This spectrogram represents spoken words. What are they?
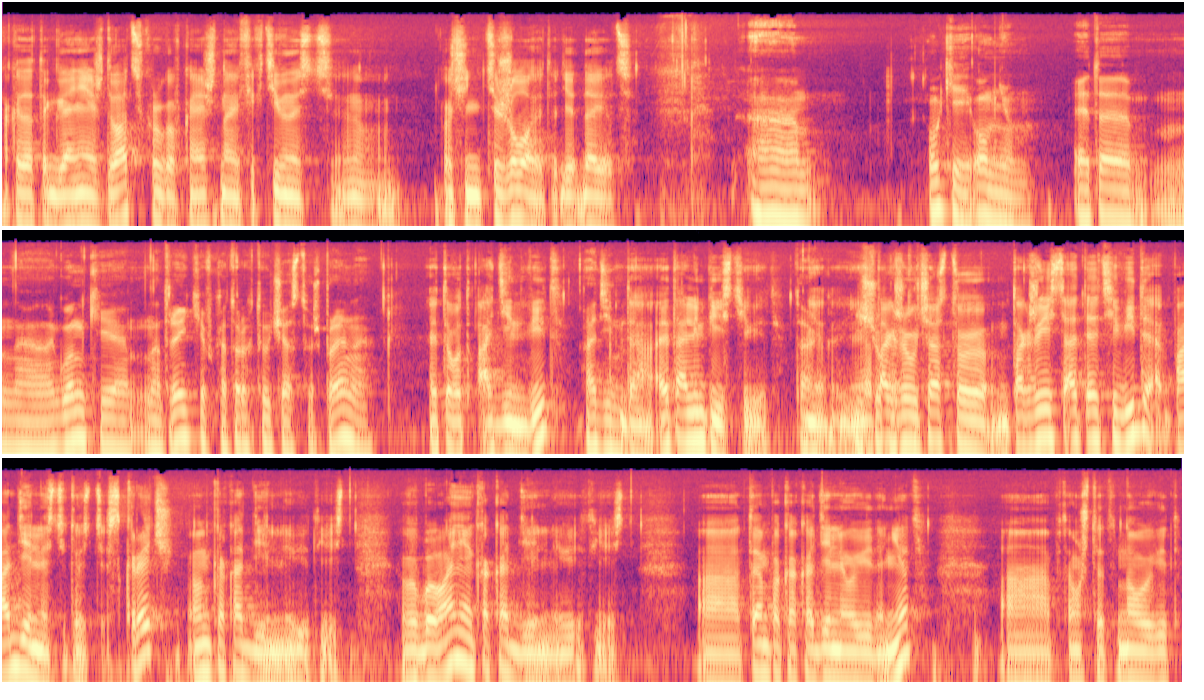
А когда ты гоняешь 20 кругов, конечно, эффективность ну, очень тяжело это дается. Окей, Омниум. Это а, гонки на треке, в которых ты участвуешь, правильно? Это вот один вид. Один. Да, это олимпийский вид. Так, Нет, я также участвую. Также есть эти виды по отдельности. То есть скретч, он как отдельный вид есть. Выбывание как отдельный вид есть. А, темпа как отдельного вида нет, а, потому что это новый вид.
